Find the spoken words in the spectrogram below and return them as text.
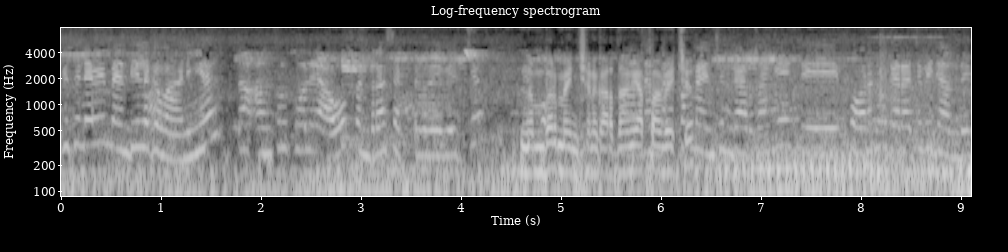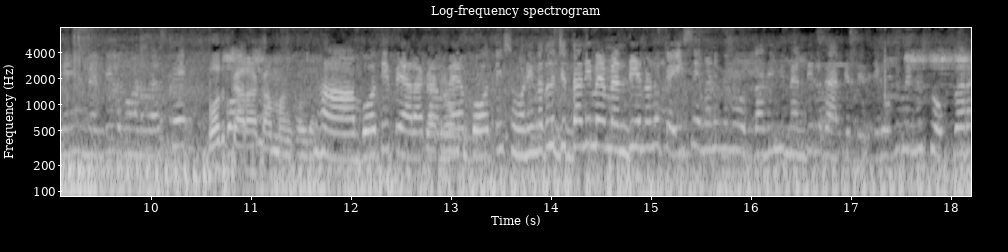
ਕਿਸੇ ਨੇ ਵੀ ਮਹਿੰਦੀ ਲਗਵਾਣੀ ਹੈ ਤਾਂ ਅੰਕਲ ਕੋਲੇ ਆਓ 15 ਸੈਕਟਰ ਦੇ ਵਿੱਚ। ਨੰਬਰ ਮੈਂਸ਼ਨ ਕਰ ਦਾਂਗੇ ਆਪਾਂ ਵਿੱਚ। ਮੈਂਸ਼ਨ ਕਰ ਦਾਂਗੇ ਤੇ ਫੋਰਨ ਵਗੈਰਾ 'ਚ ਵੀ ਜਾਂਦੇ ਨੇ ਮਹਿੰਦੀ ਲਗਾਉਣ ਵਾਸਤੇ। ਬਹੁਤ ਪਿਆਰਾ ਕੰਮ ਅੰਕਲ ਦਾ। ਹਾਂ ਬਹੁਤ ਹੀ ਪਿਆਰਾ ਕੰਮ ਹੈ ਬਹੁਤ ਹੀ ਸੋਹਣੀ। ਮਤਲਬ ਜਿੱਦਾਂ ਦੀ ਮੈਂ ਮਹਿੰਦੀ ਇਹਨਾਂ ਨੂੰ ਕਹੀ ਸੀ ਇਹਨਾਂ ਨੇ ਮੈਨੂੰ ਉਦਾਂ ਦੀ ਹੀ ਮਹਿੰਦੀ ਲਗਾ ਕੇ ਦਿੱਤੀ ਕਿਉਂਕਿ ਮੈਨੂੰ ਸੋਕਰ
